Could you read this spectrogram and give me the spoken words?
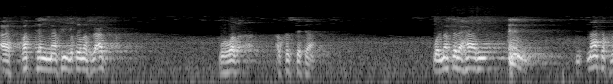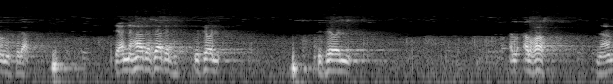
أفقدتني ما فيه قيمة العبد. وهو القصتان. والمسألة هذه ما تخلو من خلاف. لأن هذا زاد بفعل بفعل الغاصب. نعم.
